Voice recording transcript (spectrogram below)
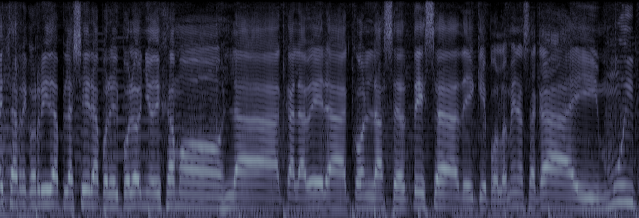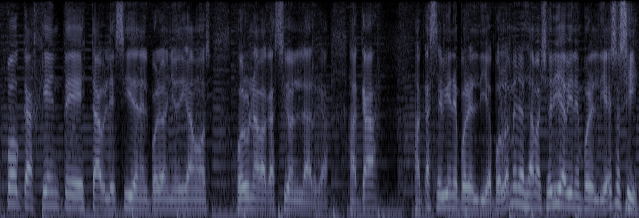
Esta recorrida playera por el Polonio. Dejamos la calavera con la certeza de que por lo menos acá hay muy poca gente establecida en el Polonio, digamos, por una vacación larga. Acá, acá se viene por el día. Por lo menos la mayoría vienen por el día. Eso sí,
